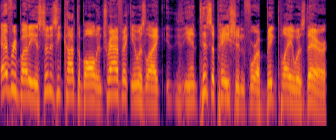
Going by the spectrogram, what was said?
everybody, as soon as he caught the ball in traffic, it was like the anticipation for a big play was there.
